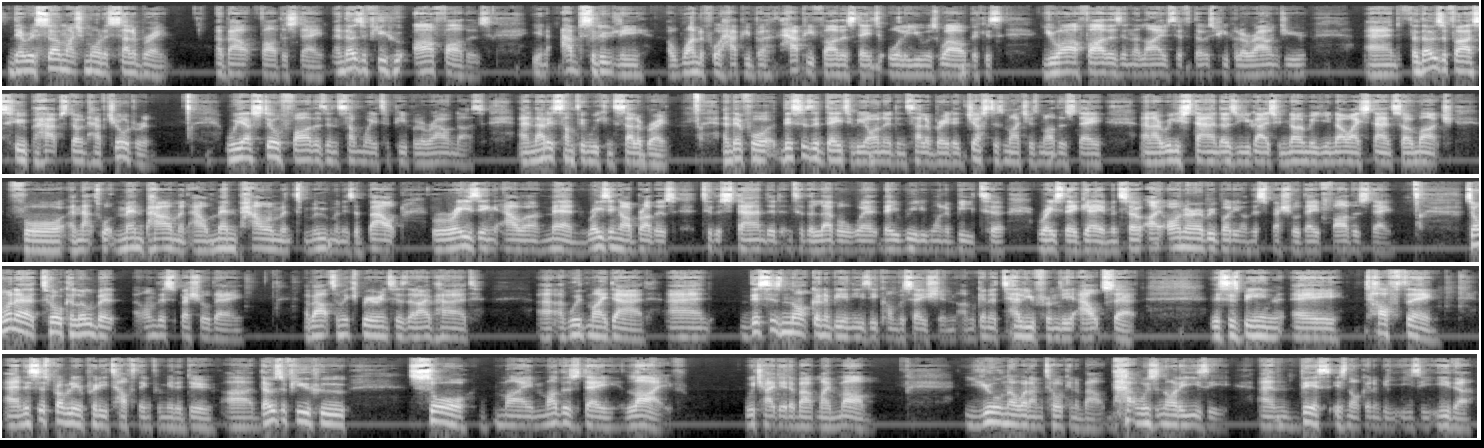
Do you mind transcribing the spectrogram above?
there is so much more to celebrate about Father's Day. And those of you who are fathers, you know, absolutely a wonderful happy happy Father's Day to all of you as well, because you are fathers in the lives of those people around you. And for those of us who perhaps don't have children, we are still fathers in some way to people around us. And that is something we can celebrate. And therefore, this is a day to be honored and celebrated just as much as Mother's Day. And I really stand, those of you guys who know me, you know I stand so much for, and that's what men empowerment, our men empowerment movement is about raising our men, raising our brothers to the standard and to the level where they really want to be to raise their game. And so I honor everybody on this special day, Father's Day. So I want to talk a little bit on this special day about some experiences that I've had uh, with my dad. And this is not going to be an easy conversation. I'm going to tell you from the outset. This has been a tough thing and this is probably a pretty tough thing for me to do. Uh, those of you who saw my Mother's Day live, which I did about my mom, you'll know what I'm talking about. That was not easy. And this is not going to be easy either.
